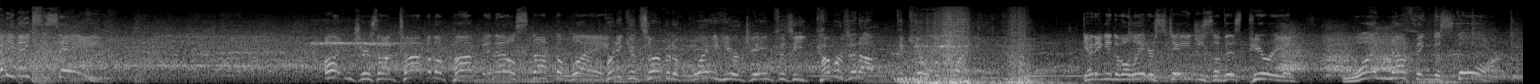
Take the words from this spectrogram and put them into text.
and he makes the save. Oettinger's on top of the puck, and that'll stop the play. Pretty conservative play here, James, as he covers it up to kill the play. Getting into the later stages of this period, 1-0 the score.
